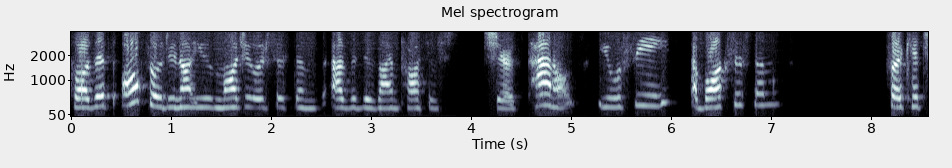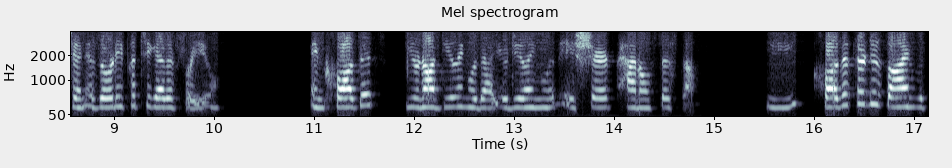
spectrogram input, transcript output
Closets also do not use modular systems as the design process shares panels. You will see a box system for a kitchen is already put together for you. In closets, you're not dealing with that. You're dealing with a shared panel system. Closets are designed with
